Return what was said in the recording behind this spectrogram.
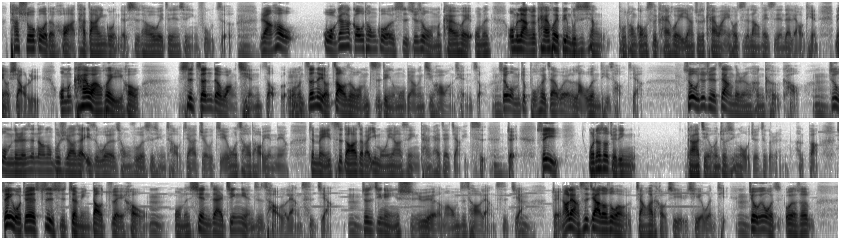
他说过的话，他答应过你的事，他会为这件事情负责。嗯、然后我跟他沟通过的事，就是我们开会，我们我们两个开会，并不是像普通公司开会一样，就是开完以后只是浪费时间在聊天，没有效率。我们开完会以后，是真的往前走了，我们真的有照着我们制定的目标跟计划往前走，所以我们就不会再为了老问题吵架。所以我就觉得这样的人很可靠。嗯，就是我们的人生当中不需要再一直为了重复的事情吵架纠结，我超讨厌那样，就每一次都要再把一模一样的事情摊开再讲一次。对，所以我那时候决定。跟他结婚，就是因为我觉得这个人很棒，所以我觉得事实证明到最后，嗯，我们现在今年只吵了两次架，嗯，就是今年已经十月了嘛，我们只吵了两次架，嗯、对，然后两次架都是我讲话的口气语气的问题，嗯，就因为我我有时候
